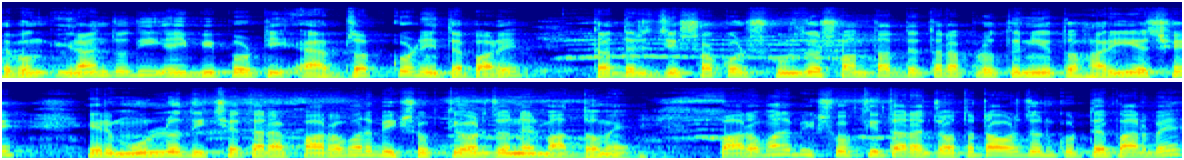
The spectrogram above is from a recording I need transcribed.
এবং ইরান যদি এই বিপদটি অ্যাবজর্ব করে নিতে পারে, তাদের যে সকল সূর্য সন্তানদের তারা প্রতিনিয়ত হারিয়েছে, এর মূল্য দিচ্ছে তারা পারমাণবিক শক্তি অর্জনের মাধ্যমে। পারমাণবিক শক্তি তারা যতটা অর্জন করতে পারবে,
